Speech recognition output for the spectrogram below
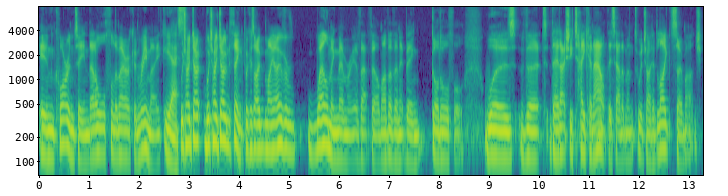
in Quarantine, that awful American remake. Yes. which I don't, which I don't think because I my overwhelming memory of that film, other than it being god awful, was that they'd actually taken out this element which I had liked so much.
